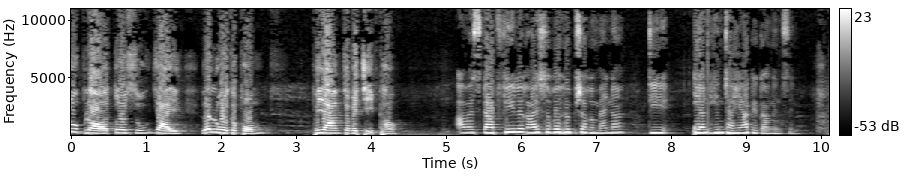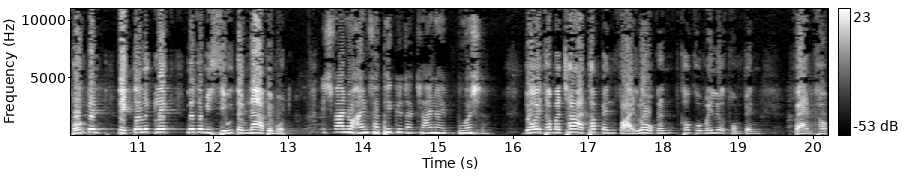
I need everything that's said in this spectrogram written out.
รูปหล่อตัวสูงใหญ่และรวยกับผม พยายามจะไปจีบเขา Aber es gab viele reichere, hübschere Männer, die ihr hinterhergegangen sind. ผมเป็นเด็กตัวเล็กๆ แล้วก็มีสิวเต็มหน้าไปหมด Ich war nur ein verpickelter kleiner Bursche. โดยธรรมชาติถ้าเป็นฝ่ายโลกนั้นเขาคงไม่เลือกผมเป็นแฟนเขา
